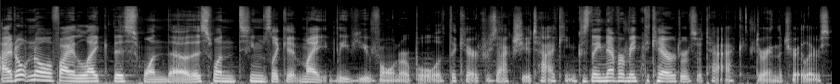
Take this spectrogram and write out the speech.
I don't know if I like this one though. This one seems like it might leave you vulnerable if the character's actually attacking because they never make the characters attack during the trailers.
